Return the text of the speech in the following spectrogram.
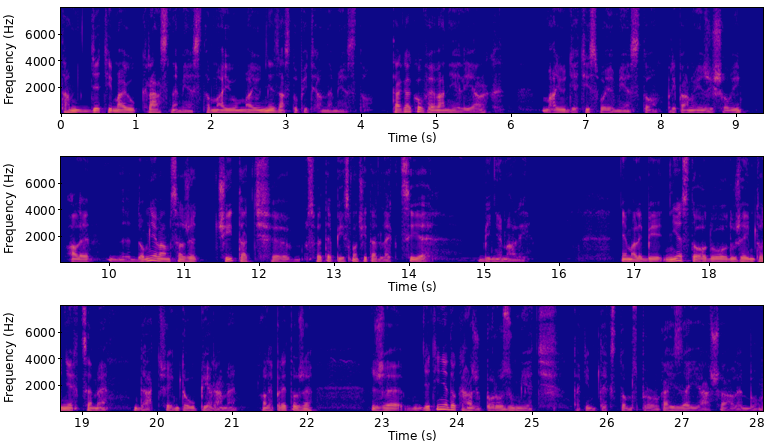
tam deti majú krásne miesto, majú, majú nezastupiteľné miesto. Tak ako v evanieliách majú deti svoje miesto pri pánu Ježišovi, ale domnievam sa, že čítať e, sväté písmo, čítať lekcie by nemali. Nemali by nie z toho dôvodu, že im to nechceme dať, že im to upierame, ale preto, že, že deti nedokážu porozumieť takým textom z proroka Izaiáša alebo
